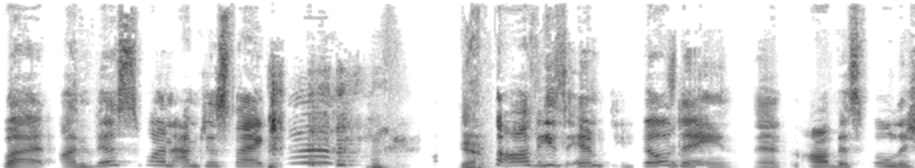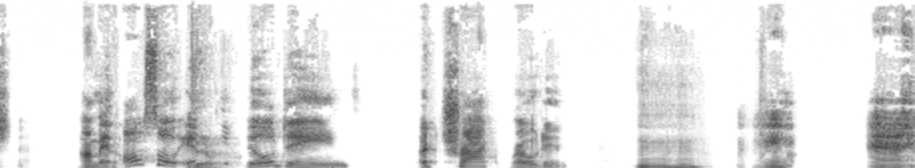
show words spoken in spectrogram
but on this one, I'm just like, eh, Yeah. look at all these empty buildings and all this foolishness. Um, and also empty buildings attract rodents. Mm-hmm. Eh,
